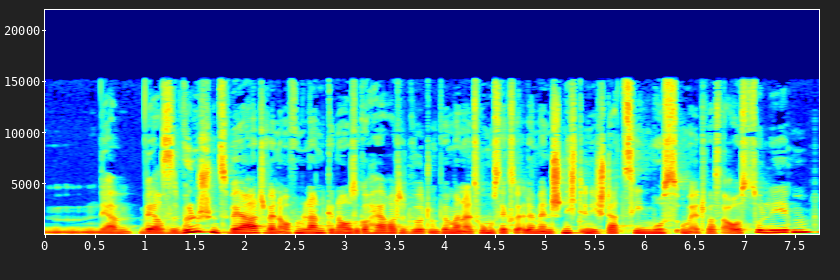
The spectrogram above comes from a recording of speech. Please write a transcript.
ja, wäre es wünschenswert, wenn auf dem Land genauso geheiratet wird und wenn man als homosexueller Mensch nicht in die Stadt ziehen muss, um etwas auszuleben.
